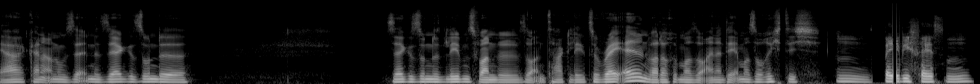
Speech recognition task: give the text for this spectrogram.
ja, keine Ahnung, sehr, eine sehr gesunde sehr gesunden Lebenswandel so an den Tag legt. So Ray Allen war doch immer so einer, der immer so richtig mm, Babyface, mm.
